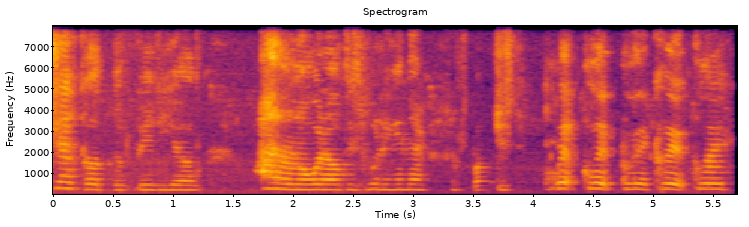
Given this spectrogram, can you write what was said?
check out the video. I don't know what else he's putting in there, but just click, click, click, click, click.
